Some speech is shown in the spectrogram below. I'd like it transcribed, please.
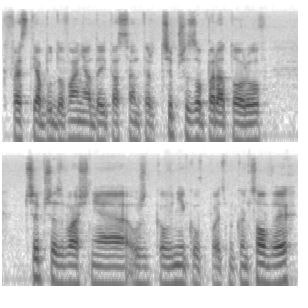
kwestia budowania data center czy przez operatorów, czy przez właśnie użytkowników powiedzmy końcowych,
